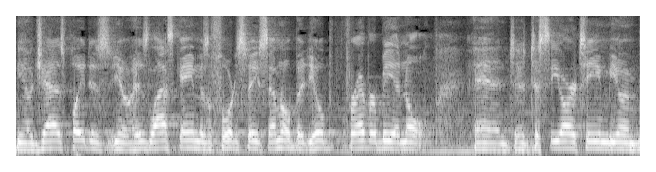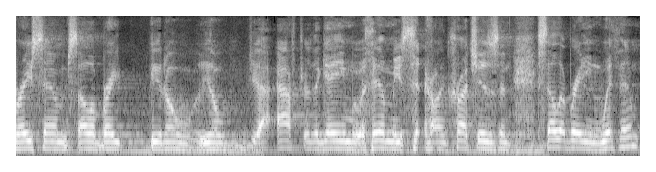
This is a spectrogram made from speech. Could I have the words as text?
you know, Jazz played his you know his last game as a Florida State Seminole, but he'll forever be a Nole. And to, to see our team, you know, embrace him, celebrate, you know, you know, after the game with him, he's sitting on crutches and celebrating with him.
